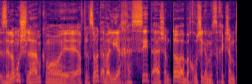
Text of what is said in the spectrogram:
זה לא מושלם כמו אה, הפרסומת, אבל יחסית היה שם טוב, הבחור שגם משחק שם את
